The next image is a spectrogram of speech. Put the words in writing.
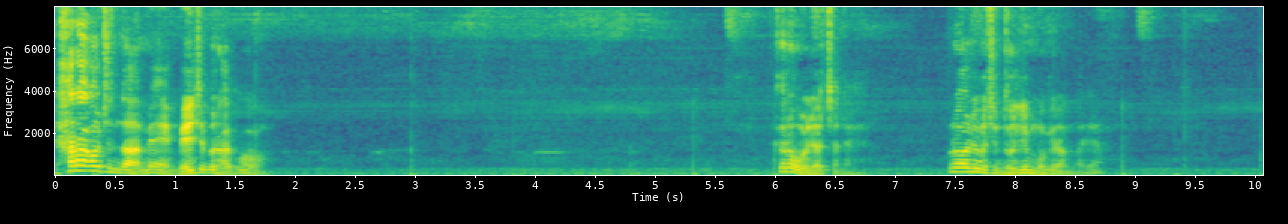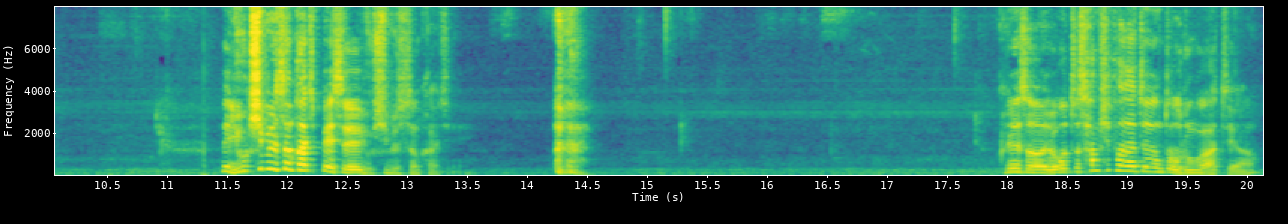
하락을 준 다음에 매집을 하고 끌어올렸잖아요. 끌어올리고 지금 눌림목이란 말이야. 근데 61선까지 뺐어요. 61선까지. 그래서 이것도 30% 정도 오른 것 같아요.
